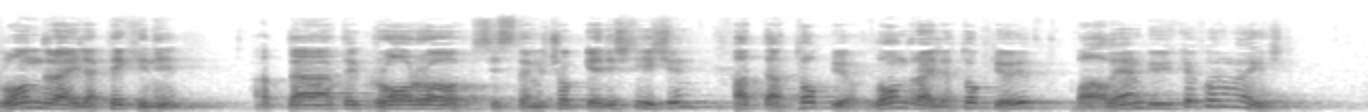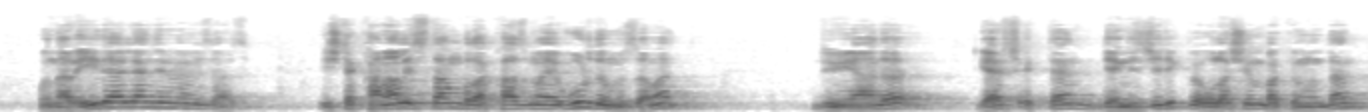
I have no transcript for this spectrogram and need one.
Londra ile Pekin'i hatta artık RoRo sistemi çok geliştiği için hatta Tokyo, Londra ile Tokyo'yu bağlayan bir ülke konumuna geçti. Bunları iyi değerlendirmemiz lazım. İşte Kanal İstanbul'a kazmaya vurduğumuz zaman dünyada gerçekten denizcilik ve ulaşım bakımından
